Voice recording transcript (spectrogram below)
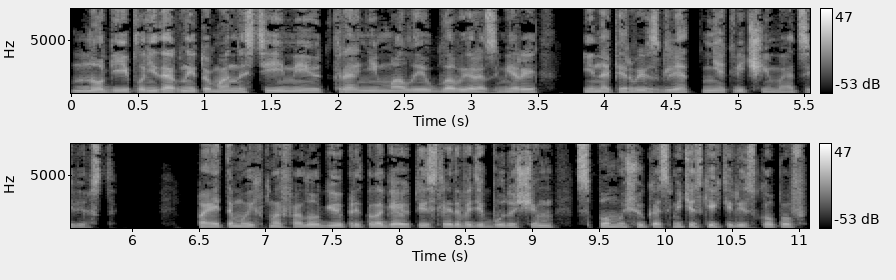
Многие планетарные туманности имеют крайне малые угловые размеры и, на первый взгляд, неотличимы от звезд. Поэтому их морфологию предполагают исследовать в будущем с помощью космических телескопов,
